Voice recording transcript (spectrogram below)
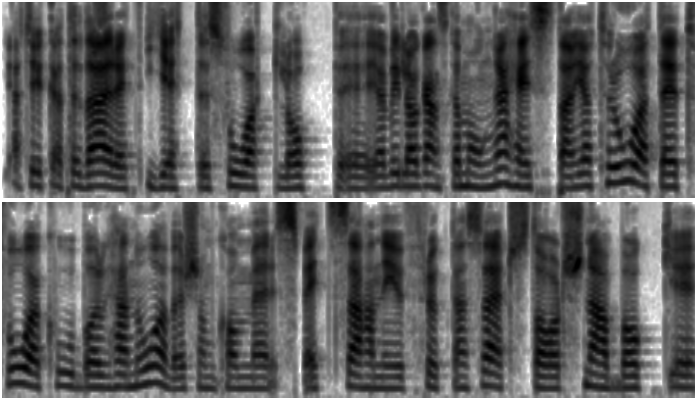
Jag tycker att det där är ett jättesvårt lopp. Eh, jag vill ha ganska många hästar. Jag tror att det är två Coborg Hanover som kommer spetsa. Han är ju fruktansvärt startsnabb och eh,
